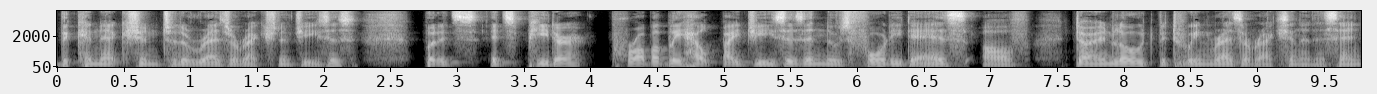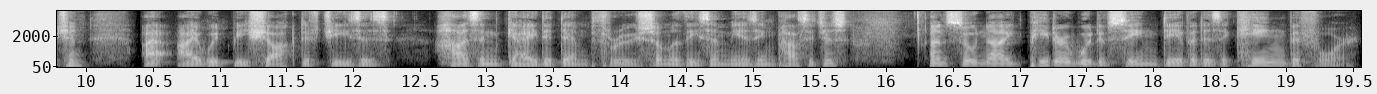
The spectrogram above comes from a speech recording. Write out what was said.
the connection to the resurrection of Jesus. But it's it's Peter, probably helped by Jesus in those 40 days of download between resurrection and ascension. I, I would be shocked if Jesus hasn't guided them through some of these amazing passages. And so now Peter would have seen David as a king before,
